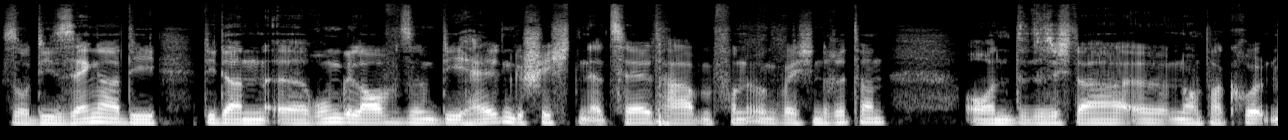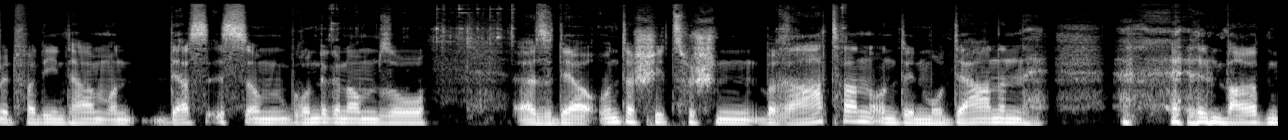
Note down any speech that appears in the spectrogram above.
so die Sänger die die dann äh, rumgelaufen sind die Heldengeschichten erzählt haben von irgendwelchen Rittern und sich da äh, noch ein paar Kröten mit verdient haben. Und das ist im Grunde genommen so, also der Unterschied zwischen Beratern und den modernen Hellenbarden,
